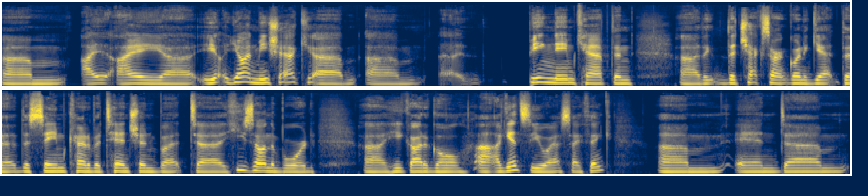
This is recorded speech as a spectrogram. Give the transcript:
Um, I I uh, Jan Mysak, um, um, being named captain, uh, the the Czechs aren't going to get the the same kind of attention, but uh, he's on the board. Uh, he got a goal uh, against the U.S. I think, um, and um,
